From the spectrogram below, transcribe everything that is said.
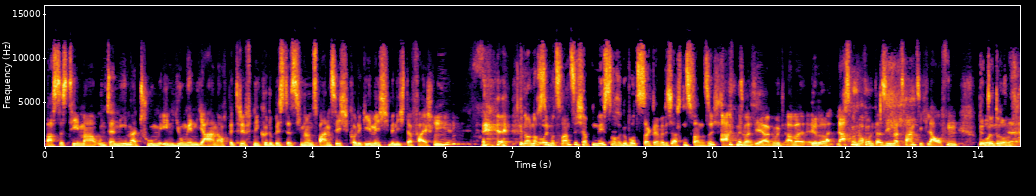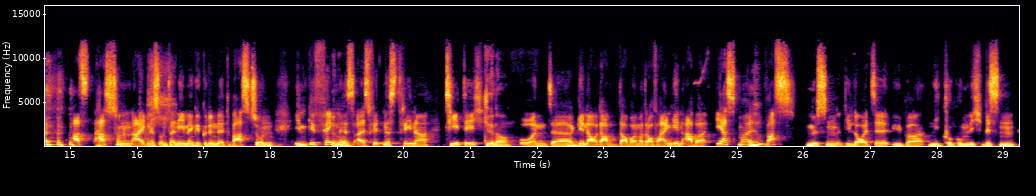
was das Thema Unternehmertum in jungen Jahren auch betrifft. Nico, du bist jetzt 27, korrigiere mich, wenn ich da falsch liege. Mhm. genau, noch 27, ich habe nächste Woche Geburtstag, da werde ich 28. 28, ja gut, aber äh, genau. lass wir noch unter 27 laufen. Bitte und, drum. Äh, hast, hast schon ein eigenes Unternehmen gegründet, warst schon im Gefängnis genau. als Fitnesstrainer tätig. Genau. Und äh, mhm. genau, da, da wollen wir drauf eingehen. Aber erstmal, mhm. was müssen die Leute über Nico Gummlich wissen,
